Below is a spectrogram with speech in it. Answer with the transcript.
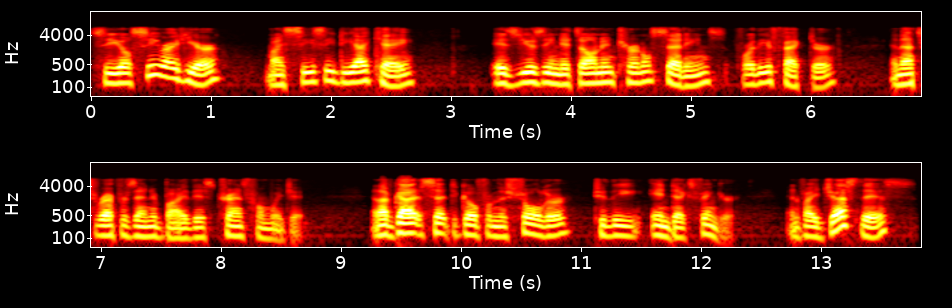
So you'll see right here, my CCDIK is using its own internal settings for the effector, and that's represented by this transform widget. And I've got it set to go from the shoulder to the index finger. And if I adjust this,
